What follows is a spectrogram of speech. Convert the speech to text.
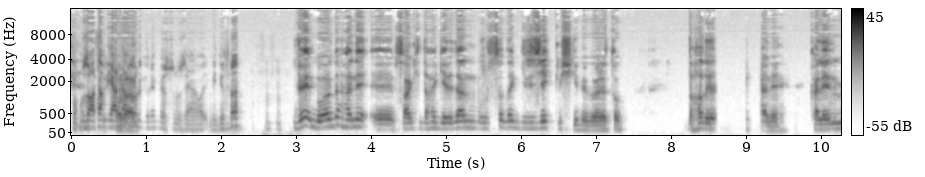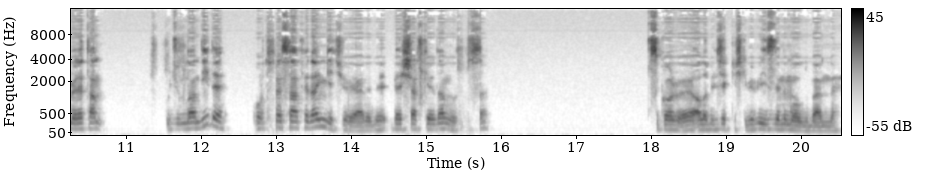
Topu zaten bir yerden Oran. sonra göremiyorsunuz yani o videoda. Ve bu arada hani e, sanki daha geriden vursa da girecekmiş gibi böyle top. Daha da yani kalenin böyle tam ucundan değil de orta mesafeden geçiyor yani. Bir 5 yard geriden vursa skor e, alabilecekmiş gibi bir izlenim oldu bende.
